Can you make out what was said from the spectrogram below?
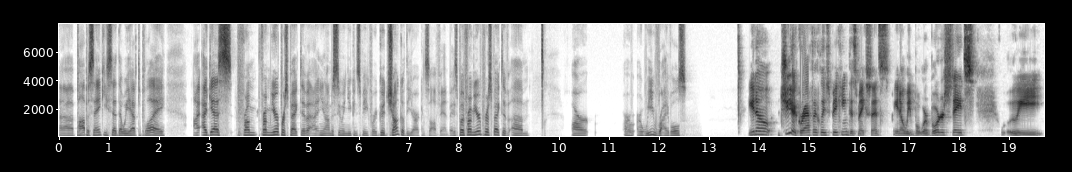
uh, Papa Sankey said that we have to play. I, I guess from from your perspective, I, you know, I'm assuming you can speak for a good chunk of the Arkansas fan base, but from your perspective, um, are are are we rivals? You know, geographically speaking, this makes sense. You know, we we're border states. We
